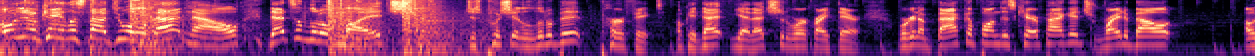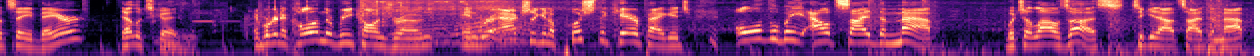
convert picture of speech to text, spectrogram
Oh, okay, let's not do all that now. That's a little much. Just push it a little bit. Perfect. Okay, that... Yeah, that should work right there. We're going to back up on this care package right about... I would say there. That looks good. and we're going to call in the recon drone, and we're actually going to push the care package all the way outside the map, which allows us to get outside the map,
